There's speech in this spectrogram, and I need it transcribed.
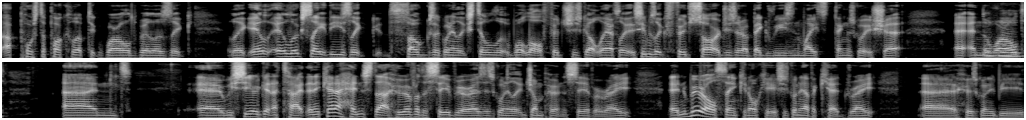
a post-apocalyptic world where there's like like it, it looks like these like thugs are going to like steal what little food she's got left. Like it seems like food shortages are a big reason why things go to shit uh, in the mm-hmm. world, and uh, we see her getting attacked, and it kind of hints that whoever the savior is is going to like jump out and save her, right? And we are all thinking, okay, she's going to have a kid, right? Uh, who's going to be,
